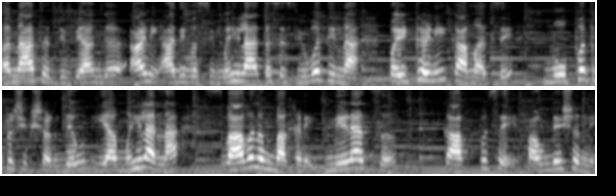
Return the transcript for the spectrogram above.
अनाथ दिव्यांग आणि आदिवासी महिला तसेच युवतींना पैठणी कामाचे मोफत प्रशिक्षण देऊन या महिलांना स्वावलंबाकडे नेण्याचं कापसे फाउंडेशनने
